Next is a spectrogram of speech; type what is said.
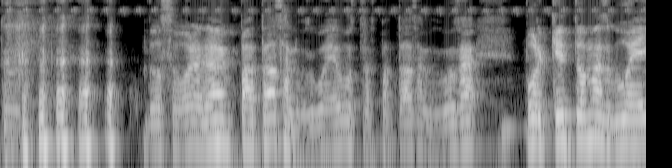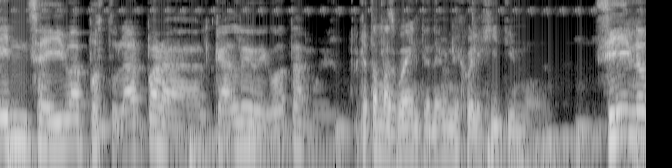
Dos horas, eran patadas a los huevos, tras patadas a los huevos. O sea, ¿por qué Thomas Wayne se iba a postular para alcalde de Gotham, güey? Porque Thomas Wayne tener un hijo legítimo. Sí, no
